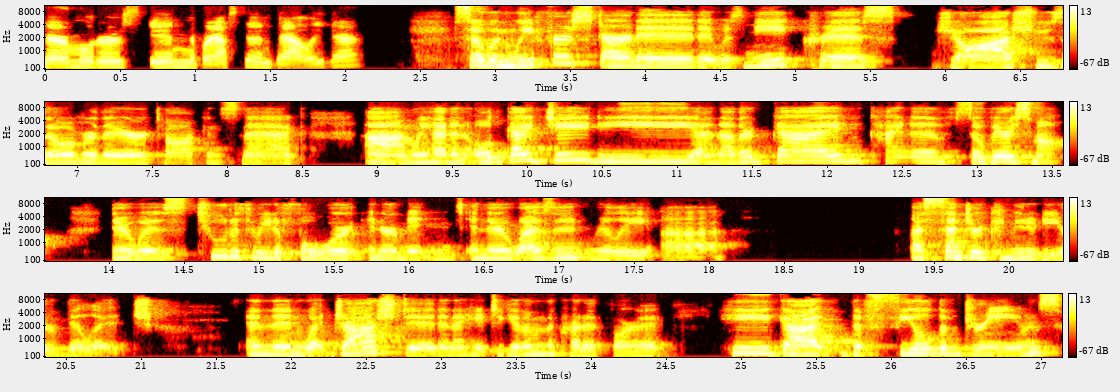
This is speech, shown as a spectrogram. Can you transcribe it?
paramotors in Nebraska and Valley there? So when we first started, it was me, Chris, Josh, who's over there talking smack. Um, we had an old guy, JD, another guy who kind of so very small. There was two to three to four intermittent, and there wasn't really a, a center community or village. And then what Josh did, and I hate to give him the credit for it, he got the Field of Dreams,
